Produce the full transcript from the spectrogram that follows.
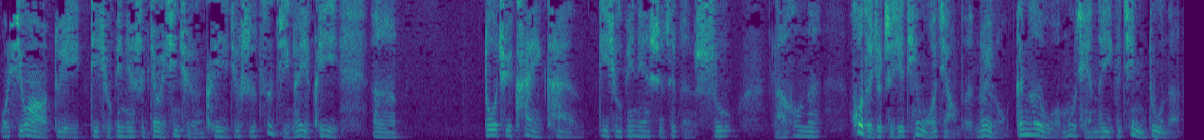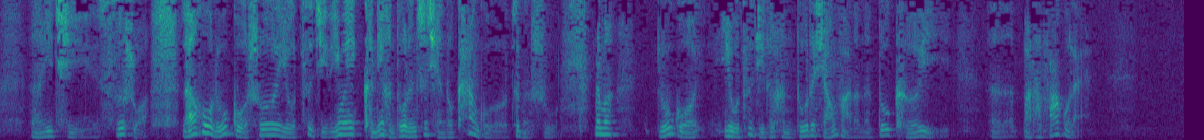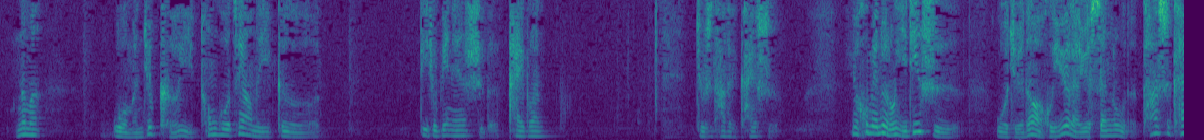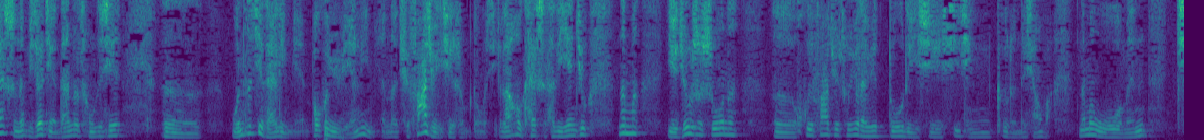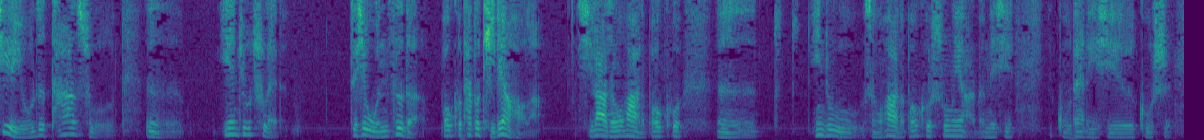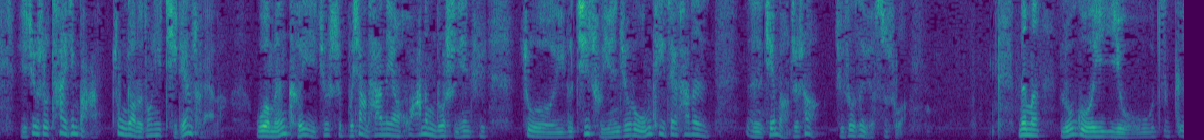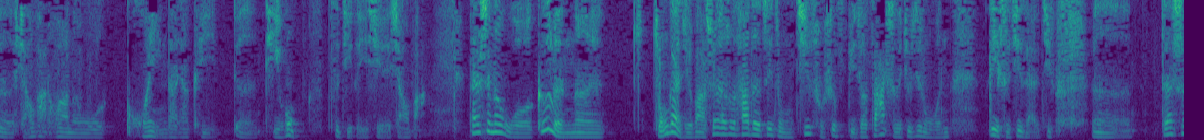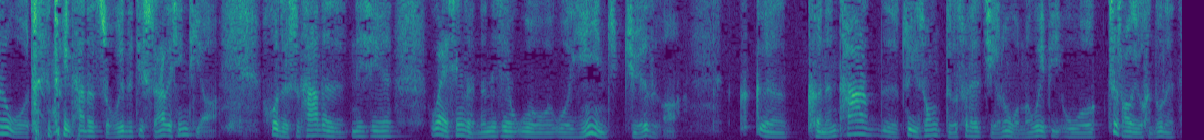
我希望对地球变天史比较有兴趣的人，可以就是自己呢，也可以呃多去看一看《地球变天史》这本书，然后呢，或者就直接听我讲的内容，跟着我目前的一个进度呢，嗯，一起思索。然后如果说有自己的，因为肯定很多人之前都看过这本书，那么如果有自己的很多的想法的呢，都可以呃把它发过来。那么，我们就可以通过这样的一个地球编年史的开端，就是它的开始。因为后面内容一定是，我觉得啊会越来越深入的。它是开始呢比较简单的，从这些嗯文字记载里面，包括语言里面呢去发掘一些什么东西，然后开始它的研究。那么也就是说呢。呃，会发掘出越来越多的一些西秦个人的想法。那么，我们借由着他所呃研究出来的这些文字的，包括他都提炼好了，希腊神话的，包括呃印度神话的，包括苏美尔的那些古代的一些故事。也就是说，他已经把重要的东西提炼出来了。我们可以就是不像他那样花那么多时间去做一个基础研究了。我们可以在他的。呃，肩膀之上去做自己的思索。那么，如果有这个想法的话呢，我欢迎大家可以呃提供自己的一些想法。但是呢，我个人呢总感觉吧，虽然说他的这种基础是比较扎实的，就这种文历史记载的基础，嗯，但是我 对对他的所谓的第十二个星体啊，或者是他的那些外星人的那些，我我我隐隐觉得啊。呃，可能他的最终得出来的结论，我们未必，我至少有很多人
